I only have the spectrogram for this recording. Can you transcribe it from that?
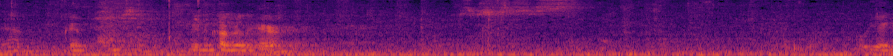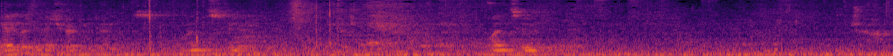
Yeah. Okay. We're gonna cover the hair. Oh yeah, get a good picture of you doing this. One, two. One, two. Good job.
